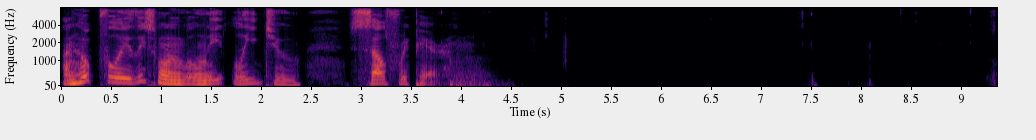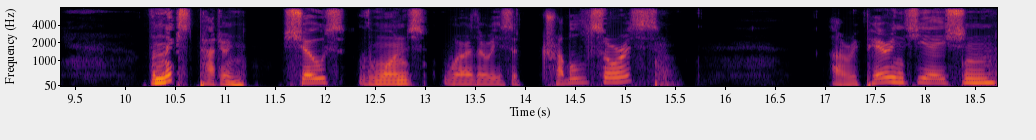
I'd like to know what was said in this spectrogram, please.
And hopefully this one will lead to self-repair. The next pattern shows the ones where there is a trouble source, a repair initiation,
